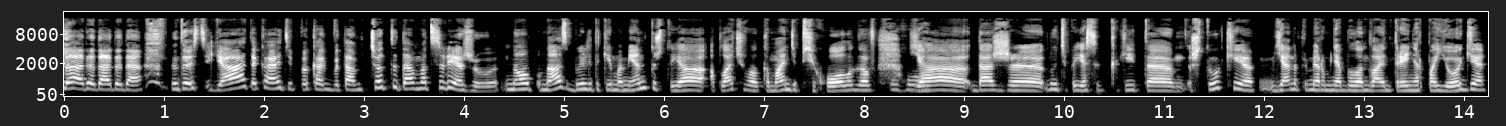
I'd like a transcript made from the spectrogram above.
Да, да, да, да, да. Ну, то есть я такая, типа, как бы там, что-то там отслеживаю. Но у нас были такие моменты, что я оплачивала команде психологов. Ого. Я даже, ну, типа, если какие-то штуки... Я, например, у меня был онлайн-тренер по йоге,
